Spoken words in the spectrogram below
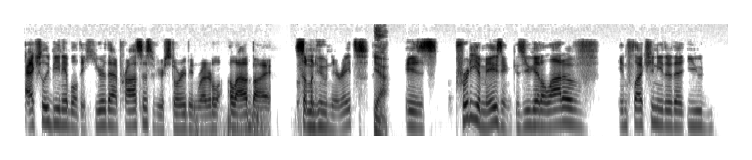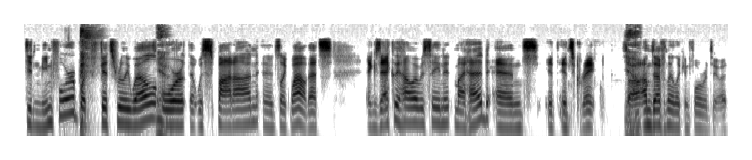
actually being able to hear that process of your story being read aloud by someone who narrates, yeah, is pretty amazing because you get a lot of inflection either that you didn't mean for but fits really well yeah. or that was spot on and it's like wow that's exactly how i was saying it in my head and it, it's great. So yeah. i'm definitely looking forward to it.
